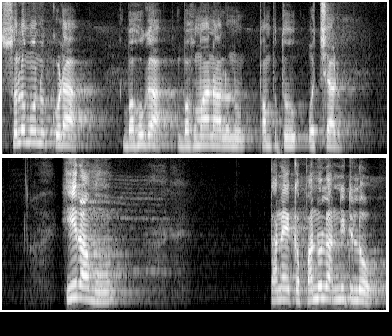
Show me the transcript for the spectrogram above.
సొలొమోను కూడా బహుగా బహుమానాలను పంపుతూ వచ్చాడు. హీరాము తన యొక్క పనులన్నిటిలో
